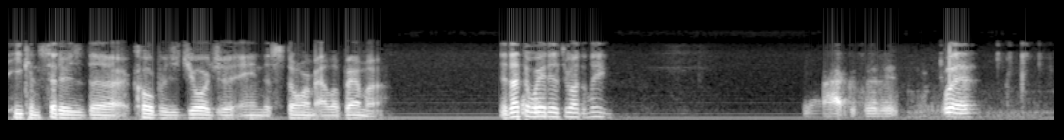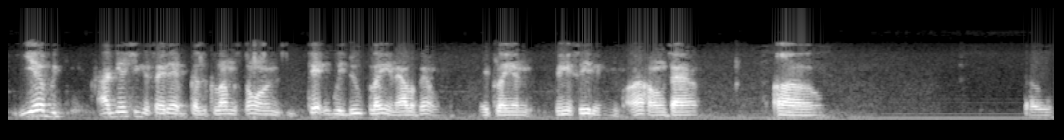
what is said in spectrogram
he considers the Cobras Georgia and the Storm Alabama. Is that the way it is throughout the league? No, I consider it. Well, yeah, but I guess you can say that because the Columbus Storm technically do play in Alabama. They play in Phenix City, our hometown. Um, so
